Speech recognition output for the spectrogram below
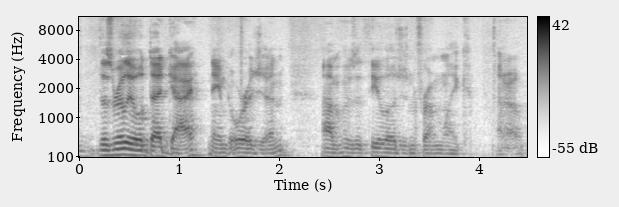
this really old dead guy named Origen, um, who's a theologian from like I don't know,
